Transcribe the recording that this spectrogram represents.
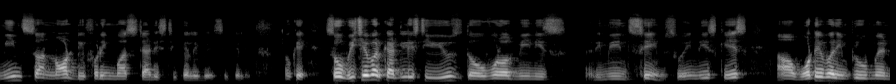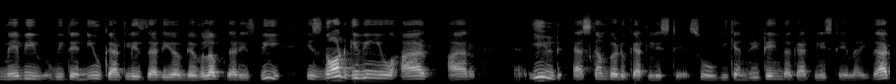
means are not differing much statistically basically. Okay. So, whichever catalyst you use the overall mean is remains same. So, in this case uh, whatever improvement may be with a new catalyst that you have developed that is B is not giving you higher higher yield as compared to catalyst A. So, we can retain the catalyst A like that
